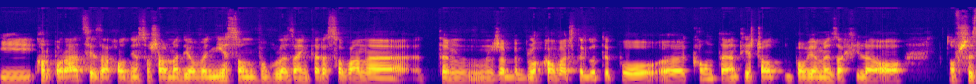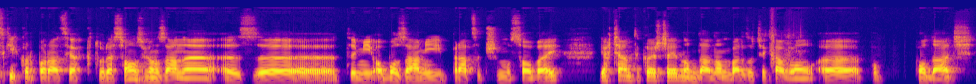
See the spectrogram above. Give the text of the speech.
i korporacje zachodnie, social mediowe nie są w ogóle zainteresowane tym, żeby blokować tego typu e, content. Jeszcze powiemy za chwilę o, o wszystkich korporacjach, które są związane z tymi obozami pracy przymusowej. Ja chciałem tylko jeszcze jedną daną bardzo ciekawą e, podać,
